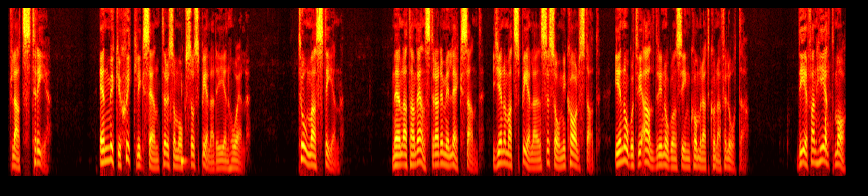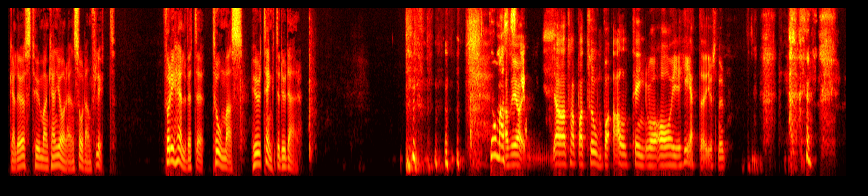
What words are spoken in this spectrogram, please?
Plats 3. En mycket skicklig center som också spelade i NHL. Thomas Sten. Men att han vänstrade med Leksand genom att spela en säsong i Karlstad är något vi aldrig någonsin kommer att kunna förlåta. Det är fan helt makalöst hur man kan göra en sådan flytt. För i helvete, Thomas, hur tänkte du där? Thomas Alltså jag, jag har tappat tron på allting vad AI heter just nu.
